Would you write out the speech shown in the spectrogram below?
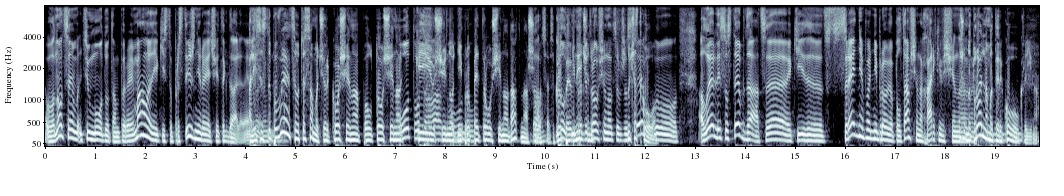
воно це, цю моду там переймало, якісь то престижні речі і так далі. А лісостепове це те саме Черкощина, Полтовщина, О, то, Київщина, да, Дніпропетровщина, да, наша да. оця. Ну, Дніпропетровщина це вже ну, частково. От. Але лісостеп, да, це які, середнє Подніпров'я, Полтавщина, Харківщина. Що, натуральна материкова Україна.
